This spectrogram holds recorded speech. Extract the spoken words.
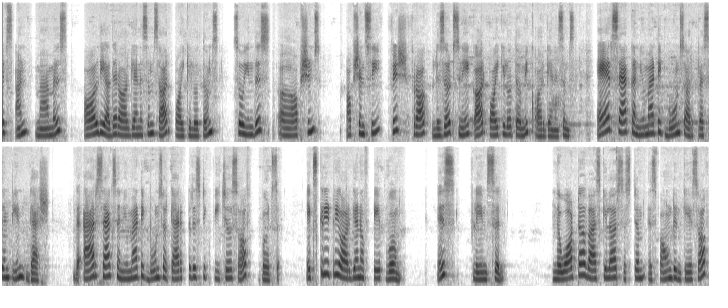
aves and mammals, all the other organisms are poikilotherms. So, in this uh, options, option C, fish, frog, lizard, snake are poikilothermic organisms. Air sac and pneumatic bones are present in dash. The air sacs and pneumatic bones are characteristic features of birds. Excretory organ of tapeworm is flame cell. The water vascular system is found in case of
